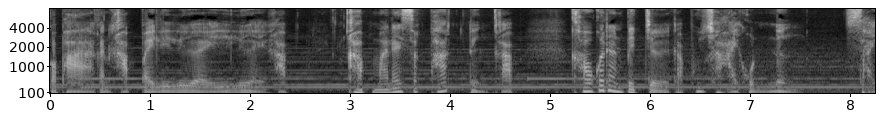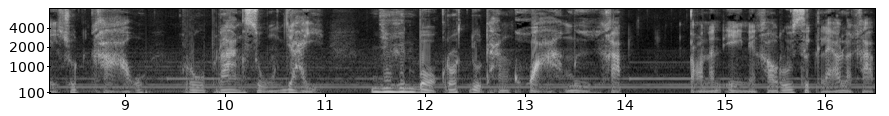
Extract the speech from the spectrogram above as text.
ก็พากันขับไปเรื่อยๆเรื่อยๆครับขับมาได้สักพักหนึ่งครับเขาก็ดันไปเจอกับผู้ชายคนหนึ่ง ใส่ชุดขาว รูปร่างสูงใหญ่ ยืนโบกรถอยู่ทางขวามือครับ ตอนนั้นเองเนี่ยเขารู้สึกแล้วล่ะครับ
